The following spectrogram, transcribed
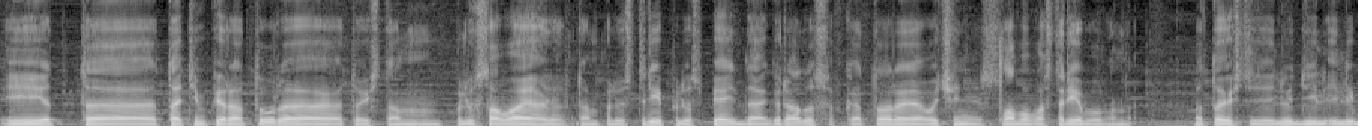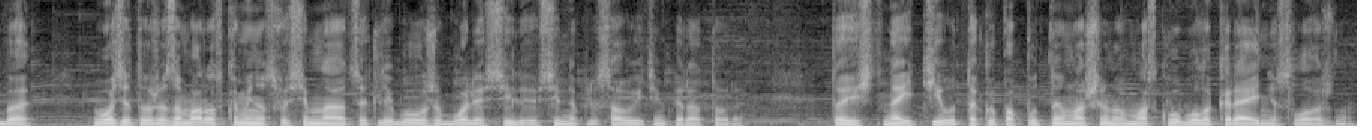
и это та температура, то есть там плюсовая, там плюс 3, плюс 5 да, градусов, которая очень слабо востребована. Ну, то есть люди либо возят уже заморозку минус 18, либо уже более сильно, сильно плюсовые температуры. То есть найти вот такую попутную машину в Москву было крайне сложно.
